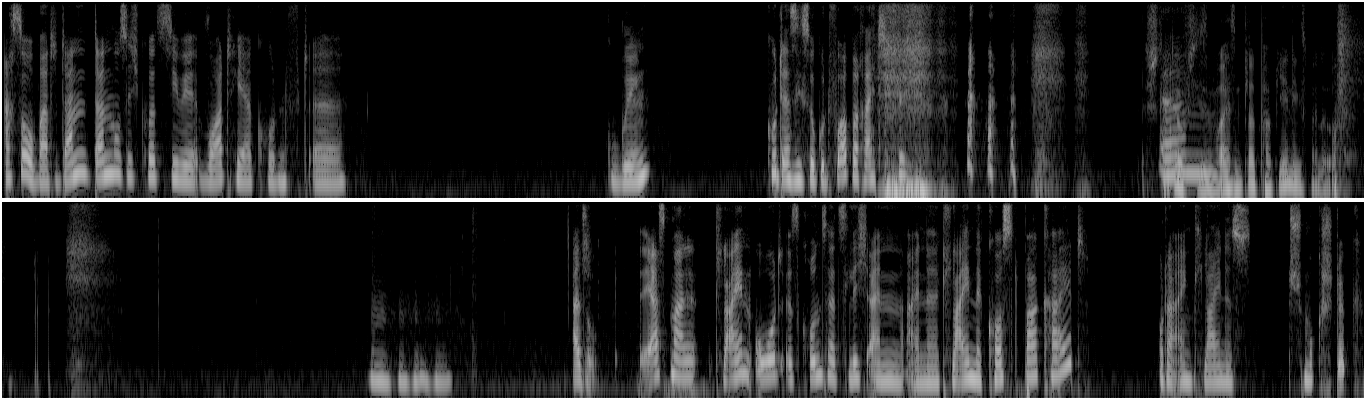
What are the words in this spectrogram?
Ach so, warte, dann, dann muss ich kurz die Wortherkunft äh, googeln. Gut, dass ich so gut vorbereitet bin. Da steht auf Ähm. diesem weißen Blatt Papier nichts mehr drauf. Also, erstmal, Kleinod ist grundsätzlich ein, eine kleine Kostbarkeit oder ein kleines Schmuckstück.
